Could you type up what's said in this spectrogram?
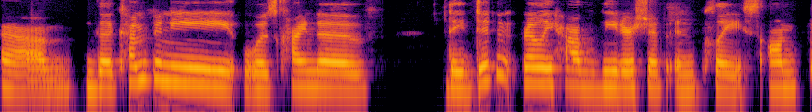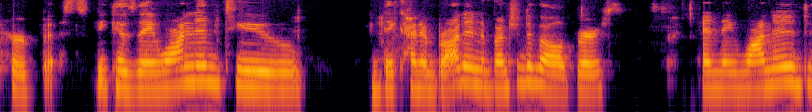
um, the company was kind of they didn't really have leadership in place on purpose because they wanted to they kind of brought in a bunch of developers and they wanted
